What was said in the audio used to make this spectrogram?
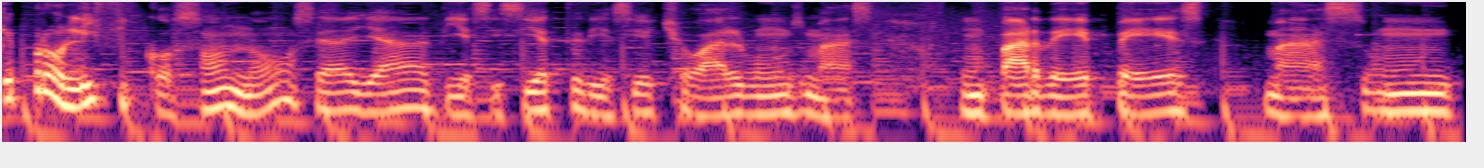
qué prolíficos son, ¿no? O sea, ya 17, 18 álbums más un par de EPs, más un,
